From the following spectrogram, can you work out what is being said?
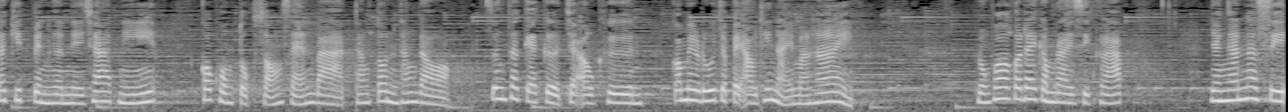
ถ้าคิดเป็นเงินในชาตินี้ ก็คงตกสองแสนบาททั้งต้นทั้งดอก ซึ่งถ้าแกเกิดจะเอาคืน ก็ไม่รู้จะไปเอาที่ไหนมาให้ หลวงพ่อก็ได้กำไรสิครับ อย่างนั้นนะสิ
